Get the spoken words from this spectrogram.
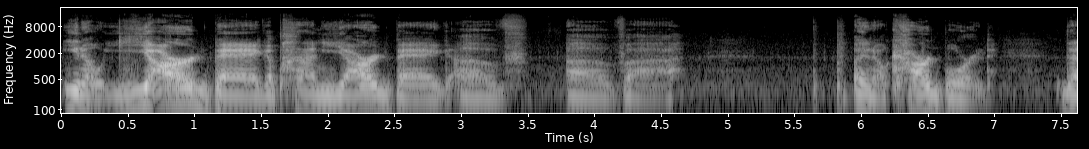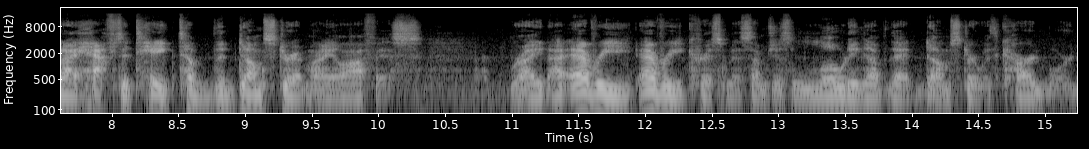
you know, yard bag upon yard bag of of uh, you know cardboard that I have to take to the dumpster at my office. Right, I, every every Christmas, I'm just loading up that dumpster with cardboard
